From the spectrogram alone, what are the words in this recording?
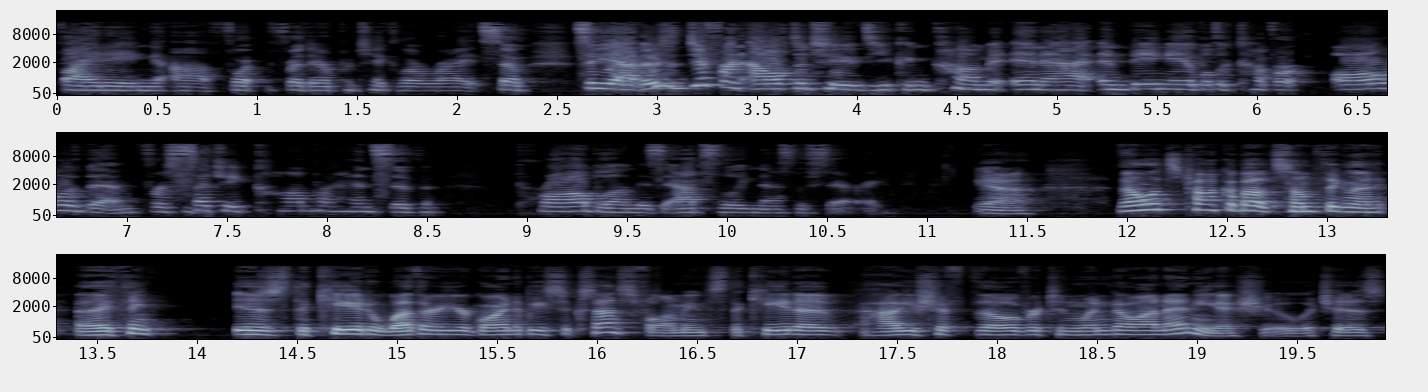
fighting uh, for for their particular rights. So, so yeah, there's different altitudes you can come in at, and being able to cover all of them for such a comprehensive problem is absolutely necessary. Yeah. Now let's talk about something that I think is the key to whether you're going to be successful. I mean, it's the key to how you shift the Overton window on any issue, which is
